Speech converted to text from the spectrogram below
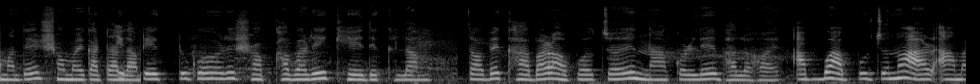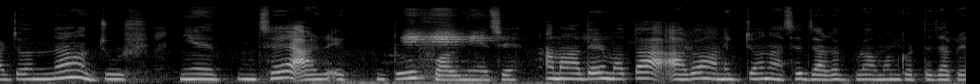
আমাদের সময় কাটালাম। একটু একটু করে সব খাবারই খেয়ে দেখলাম। তবে খাবার অপচয় না করলে ভালো হয়। আব্বু আব্বুর জন্য আর আমার জন্য জুস নিয়েছে আর একটু ফল নিয়েছে। আমাদের মতো আরও অনেকজন আছে যারা ভ্রমণ করতে যাবে।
